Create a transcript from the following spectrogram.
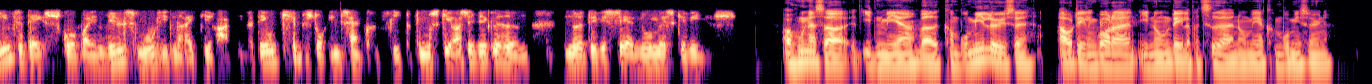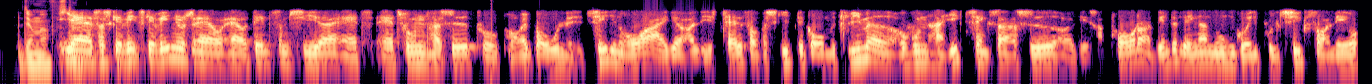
eneste dag skubber en lille smule i den rigtige retning. Og det er jo en kæmpe stor intern konflikt. Det er måske også i virkeligheden noget af det, vi ser nu med Skevenius. Og hun er så i den mere hvad, kompromilløse afdeling, hvor der i nogle dele af partiet er nogle mere kompromissøgende? Det må man forstå. Ja, altså Scavenius er jo, er jo den, som siger, at, at hun har siddet på, på Aalborg Universitet i en årrække og læst tal for, hvor skidt det går med klimaet, og hun har ikke tænkt sig at sidde og læse rapporter og vente længere, nu hun går ind i politik for at lave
